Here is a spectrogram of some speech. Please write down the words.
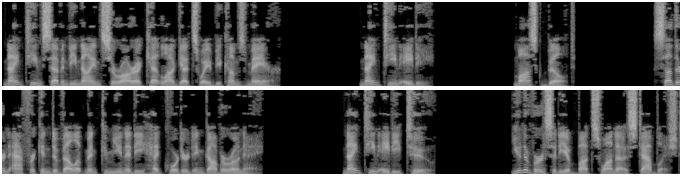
1979 Sarara Ketlagetswe becomes mayor. 1980 Mosque built. Southern African Development Community headquartered in Gaborone. 1982 University of Botswana established.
